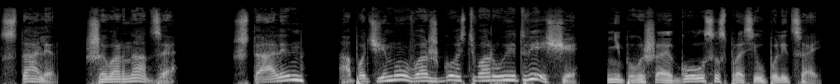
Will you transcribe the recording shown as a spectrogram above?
Сталин, Шеварнадзе». «Сталин?» «А почему ваш гость ворует вещи?» Не повышая голоса, спросил полицай.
